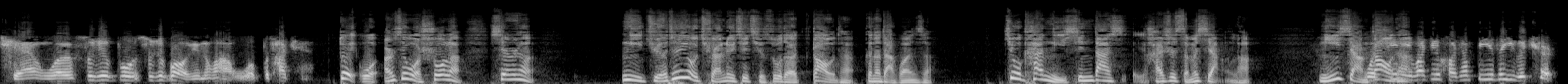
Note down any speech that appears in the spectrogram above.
钱，我说句不说句不好听的话，我不差钱。对我，而且我说了，先生，你绝对有权利去起诉他，告他，跟他打官司。就看你心大还是怎么想了，你想告他，我就好像憋着一个气儿。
